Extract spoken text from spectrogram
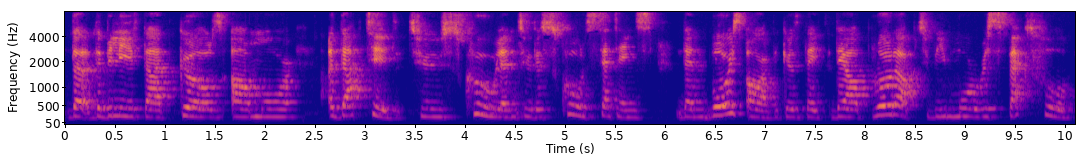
the, the belief that girls are more adapted to school and to the school settings than boys are because they, they are brought up to be more respectful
